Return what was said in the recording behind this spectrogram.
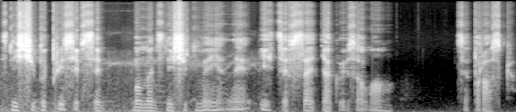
Знищує Black Prince і все. Момент знищить мене. І це все. Дякую за увагу. Це поразка.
